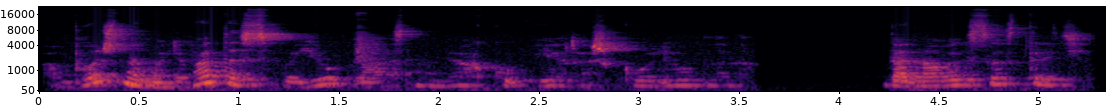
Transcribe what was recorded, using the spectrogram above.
або ж намалювати свою власну м'яку іграшку улюблену. До нових зустрічей!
